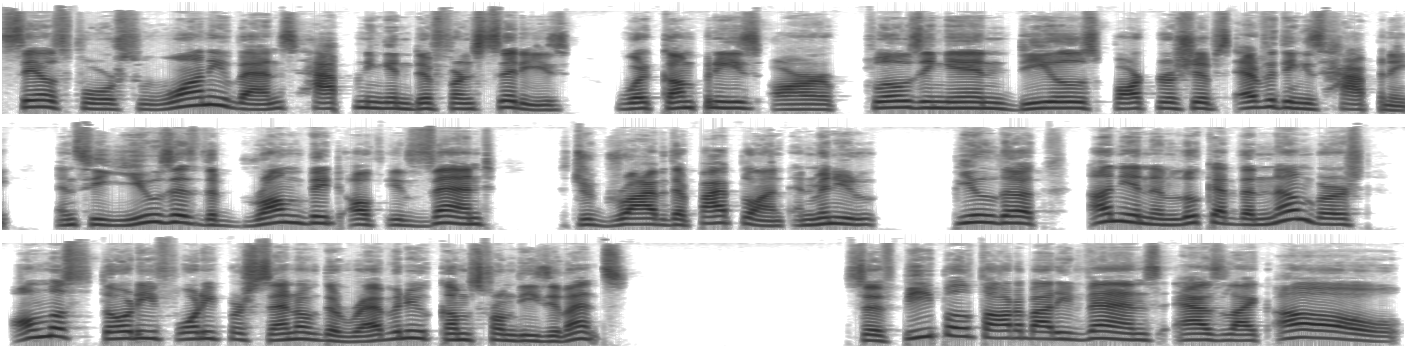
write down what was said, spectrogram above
Salesforce One events happening in different cities where companies are closing in deals, partnerships, everything is happening. And so he uses the drumbeat of event to drive their pipeline. And when you peel the onion and look at the numbers, almost 30, 40% of the revenue comes from these events. So if people thought about events as like, oh,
